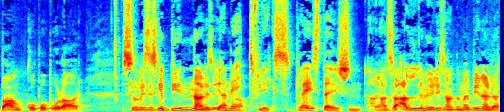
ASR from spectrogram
Banco Popular. Så hvis jeg skal begynne liksom, Ja, Netflix, PlayStation Altså alle mulige sånne. Da må jeg begynne å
